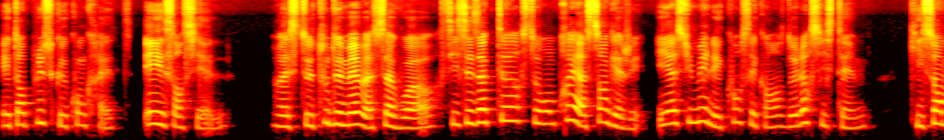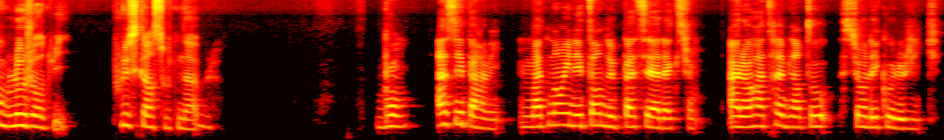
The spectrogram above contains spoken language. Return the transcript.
étant plus que concrète et essentielle. Reste tout de même à savoir si ces acteurs seront prêts à s'engager et assumer les conséquences de leur système qui semble aujourd'hui plus qu'insoutenable. Bon, assez parlé. Maintenant il est temps de passer à l'action. Alors à très bientôt sur l'écologique.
